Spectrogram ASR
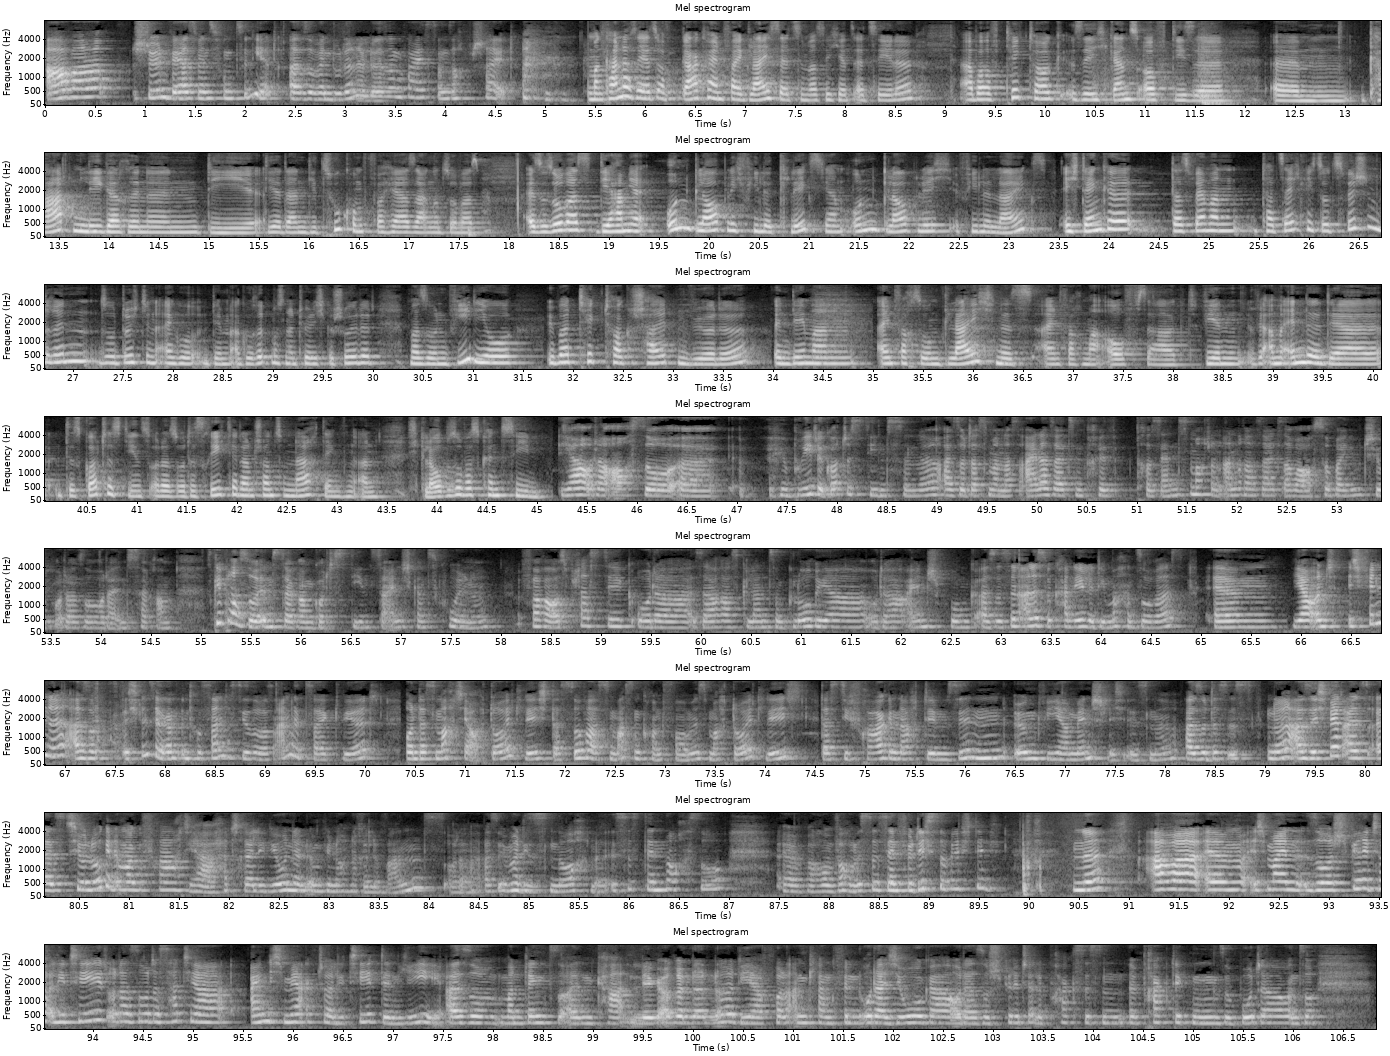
Aber schön wäre es, wenn es funktioniert. Also wenn du da eine Lösung weißt, dann sag Bescheid. Man kann das ja jetzt auf gar keinen Fall gleichsetzen, was ich jetzt erzähle. Aber auf TikTok sehe ich ganz oft diese ähm, Kartenlegerinnen, die dir dann die Zukunft vorhersagen und sowas. Also sowas, die haben ja unglaublich viele Klicks, die haben unglaublich viele Likes. Ich denke, dass wenn man tatsächlich so zwischendrin, so durch den Algo dem Algorithmus natürlich geschuldet, mal so ein Video über TikTok schalten würde, indem man einfach so ein Gleichnis einfach mal aufsagt, wie, ein, wie am Ende der, des Gottesdienstes oder so, das regt ja dann schon zum Nachdenken an. Ich glaube, sowas könnte ziehen. Ja, oder auch so äh, hybride Gottesdienste, ne? Also, dass man das einerseits in Prä Präsenz macht und andererseits aber auch so bei YouTube oder so oder Instagram. Es gibt auch so Instagram-Gottesdienste, eigentlich ganz cool, ne? Pfarrer aus Plastik oder Sarahs Glanz und Gloria oder Einsprung. Also es sind alles so Kanäle, die machen sowas. Ähm, ja, und ich finde, also ich finde es ja ganz interessant, dass hier sowas angezeigt wird. Und das macht ja auch deutlich, dass sowas massenkonform ist, macht deutlich, dass die Frage nach dem Sinn irgendwie ja menschlich ist. Ne? Also das ist, ne, also ich werde als, als Theologin immer gefragt, ja, hat Religion denn irgendwie noch eine Relevanz? Oder also immer dieses noch, ne? Ist es denn noch so? Äh, warum, warum ist das denn für dich so wichtig? Ne? Aber ähm, ich meine, so Spiritualität oder so, das hat ja eigentlich mehr Aktualität denn je. Also man denkt so an Kartenlegerinnen, ne, die ja voll Anklang finden, oder Yoga oder so spirituelle Praxisen, äh, Praktiken, so Buddha und so.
